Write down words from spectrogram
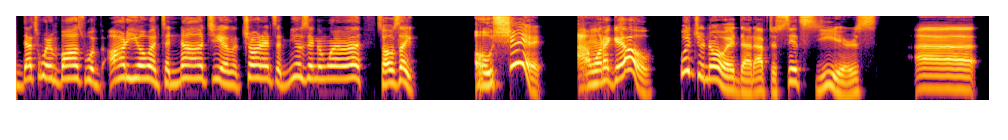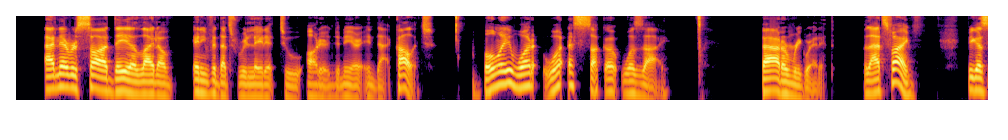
that's what involves with audio and technology, and electronics and music and whatever. So I was like, oh shit, I want to go. Would you know it that after six years, uh, I never saw a day of light of anything that's related to audio engineer in that college. Boy, what what a sucker was I. But I don't regret it. But that's fine because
